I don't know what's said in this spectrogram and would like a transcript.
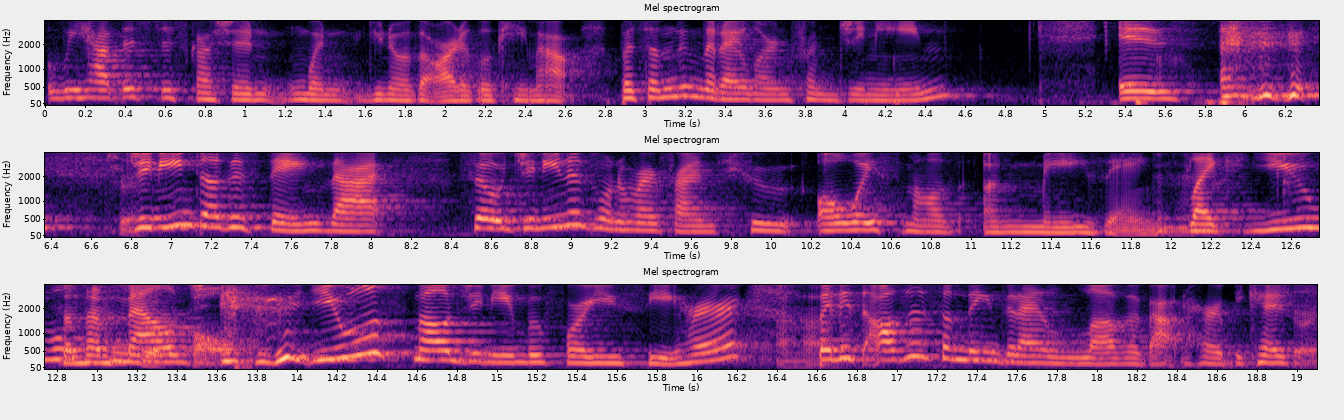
we had this discussion when, you know, the article came out, but something that I learned from Janine is Janine does this thing that so Janine is one of my friends who always smells amazing. Like you will Mm-hmm. Sometimes smell you will smell Janine before you see her. Uh-huh. But it's also something that I love about her because Sure.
